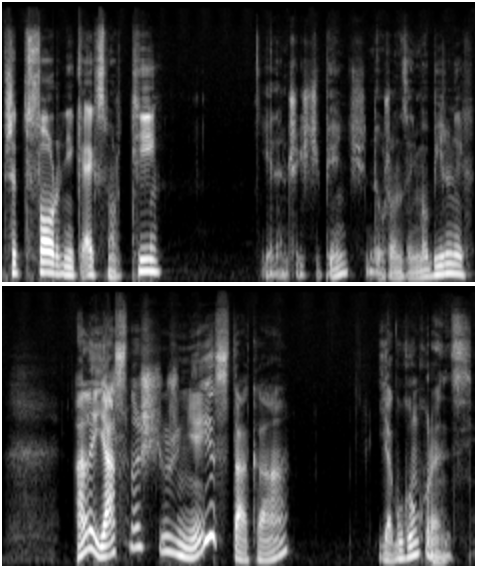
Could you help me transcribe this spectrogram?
Przetwornik Exmor T 1.35 do urządzeń mobilnych, ale jasność już nie jest taka jak u konkurencji.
